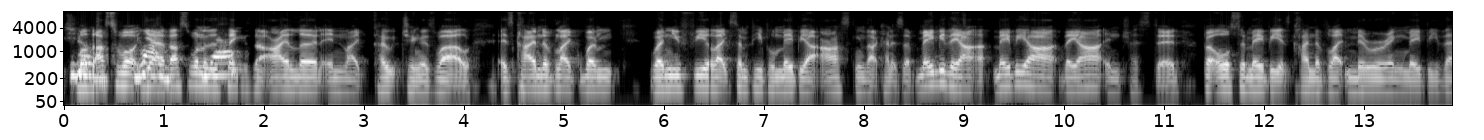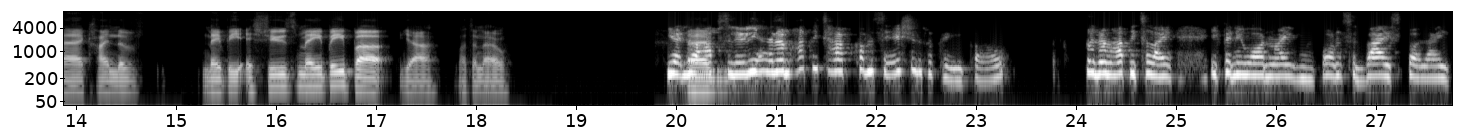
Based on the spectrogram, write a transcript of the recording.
you know, well, that's what, why, yeah, that's one of the yeah. things that I learned in like coaching as well. It's kind of like when when you feel like some people maybe are asking that kind of stuff, maybe they are, maybe are they are interested, but also maybe it's kind of like mirroring maybe their kind of maybe issues, maybe. But yeah, I don't know. Yeah, no, um, absolutely. And I'm happy to have conversations with people. And I'm happy to like if anyone like wants advice, but like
